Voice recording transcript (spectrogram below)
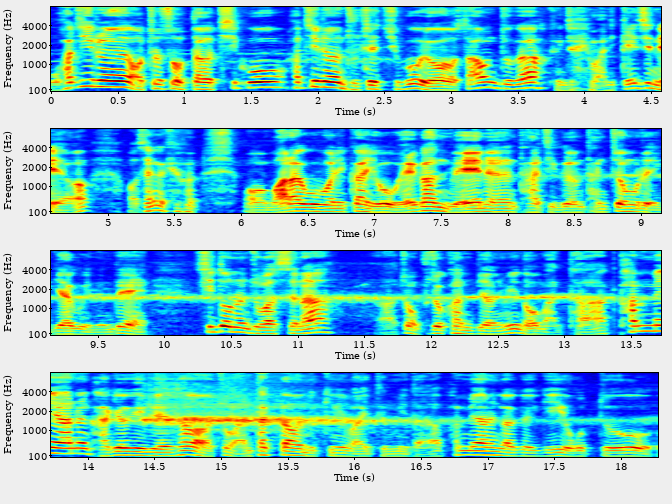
뭐 화질은 어쩔 수 없다고 치고 화질은 둘째 치고 요 사운드가 굉장히 많이 깨지네요. 어, 생각해보면 어, 말하고 보니까 요 외관 외에는 다 지금 단점으로 얘기하고 있는데 시도는 좋았으나 아, 좀 부족한 점이 너무 많다. 판매하는 가격에 비해서 좀 안타까운 느낌이 많이 듭니다. 판매하는 가격이 이것도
